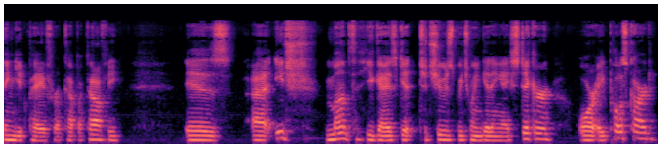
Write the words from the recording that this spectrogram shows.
thing you'd pay for a cup of coffee, is uh, each month you guys get to choose between getting a sticker or a postcard.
